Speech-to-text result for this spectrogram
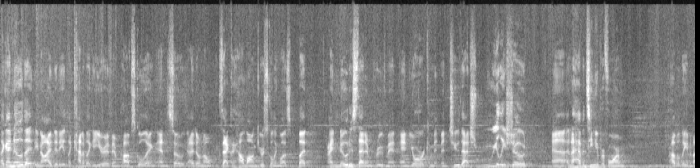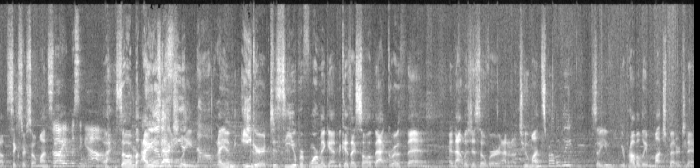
like, I know that you know I did a, like kind of like a year of improv schooling, and so I don't know exactly how long your schooling was, but I noticed that improvement, and your commitment to that really showed. Uh, and I haven't seen you perform probably in about six or so months now. oh, you're missing out. So I'm, I am actually. I am eager to see you perform again because I saw that growth then, and that was just over I don't know two months probably. So you you're probably much better today.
